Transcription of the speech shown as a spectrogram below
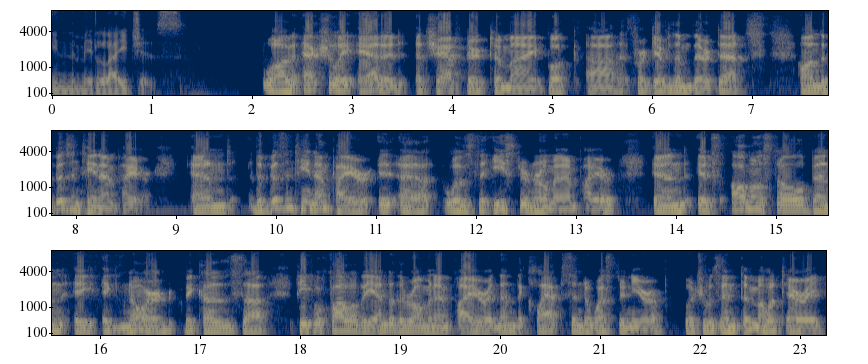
in the Middle Ages? Well, I've actually added a chapter to my book, uh, Forgive Them Their Debts, on the Byzantine Empire. And the Byzantine Empire uh, was the Eastern Roman Empire, and it's almost all been ignored because uh, people follow the end of the Roman Empire and then the collapse into Western Europe, which was into military,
